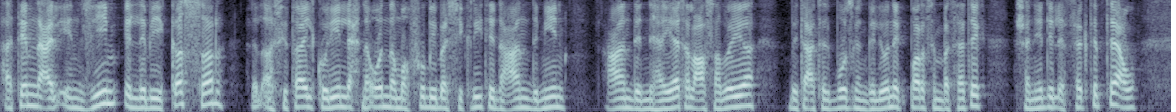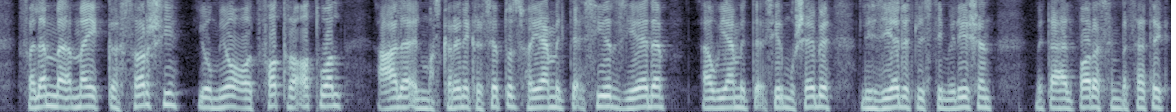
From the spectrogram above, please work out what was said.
هتمنع الإنزيم اللي بيكسر ال acetylcholine اللي إحنا قلنا المفروض يبقى secreted عند مين؟ عند النهايات العصبية بتاعه ال postganglionic parasympathetic عشان يدي ال effect بتاعه. فلما ما يتكسرش يوم يقعد فترة أطول على ال muscarinic receptors فيعمل تأثير زيادة أو يعمل تأثير مشابه لزيادة ال stimulation بتاع ال parasympathetic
